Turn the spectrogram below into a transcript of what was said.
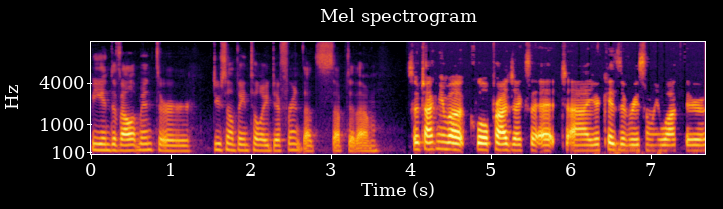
be in development or do something totally different, that's up to them. So talking about cool projects that uh, your kids have recently walked through,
